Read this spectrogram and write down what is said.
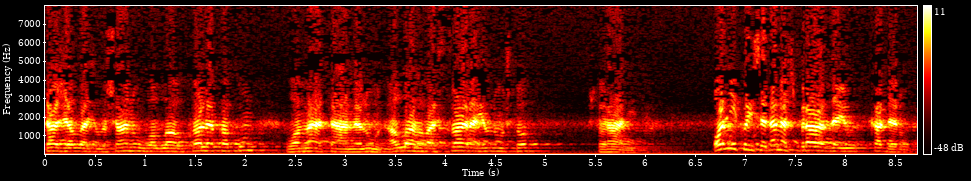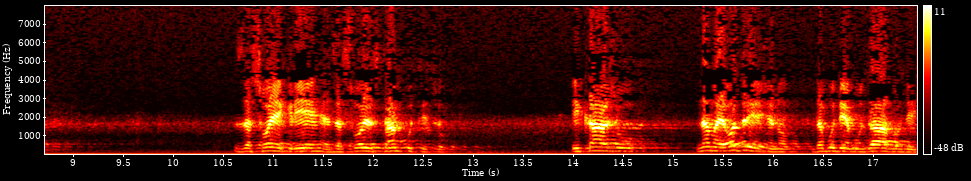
Kaže Allah Đelešanu, Wallahu khalaqakum wa ma ta'amelun. Allah vas stvara i ono što, što radite. Oni koji se danas pravdaju kaderom za svoje grijehe, za svoju stramputicu i kažu Nama je određeno da budemo u zabludi,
